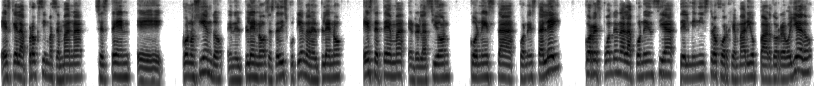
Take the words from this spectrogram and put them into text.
es que la próxima semana se estén eh, conociendo en el Pleno, se esté discutiendo en el Pleno este tema en relación con esta, con esta ley. Corresponden a la ponencia del ministro Jorge Mario Pardo Rebolledo,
